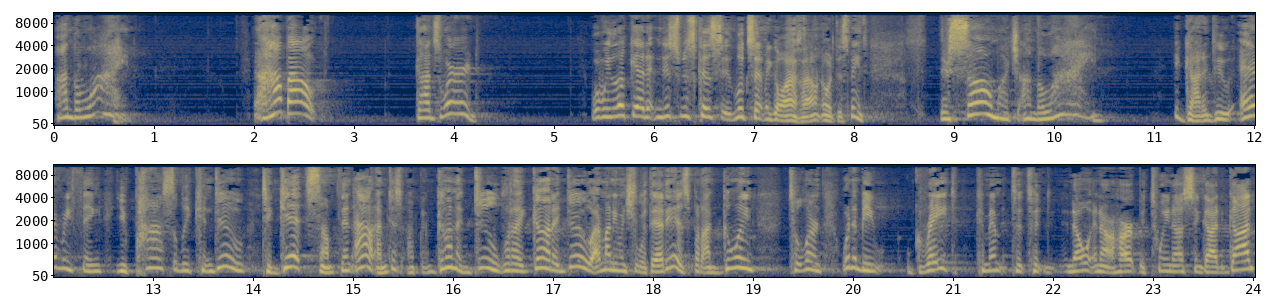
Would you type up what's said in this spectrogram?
on the line. How about God's Word? Well, we look at it, and this was because it looks at me go, I don't know what this means. There's so much on the line. You got to do everything you possibly can do to get something out. I'm just, I'm going to do what I got to do. I'm not even sure what that is, but I'm going to learn. Wouldn't it be great commitment to, to know in our heart between us and God? God,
